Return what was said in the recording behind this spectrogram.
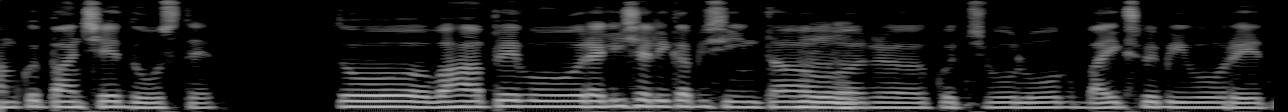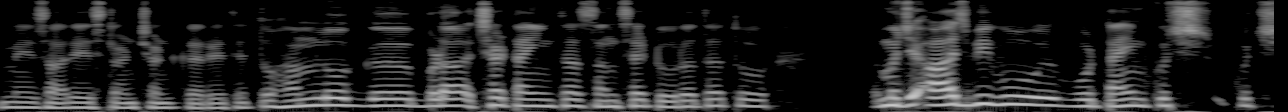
ہم کوئی پانچ چھ دوست تھے تو وہاں پہ وہ ریلی شیلی کا بھی سین تھا اور کچھ وہ لوگ بائکس پہ بھی وہ ریت میں سارے اسٹنٹ شنٹ کر رہے تھے تو ہم لوگ بڑا اچھا ٹائم تھا سن سیٹ ہو رہا تھا تو مجھے آج بھی وہ وہ ٹائم کچھ کچھ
